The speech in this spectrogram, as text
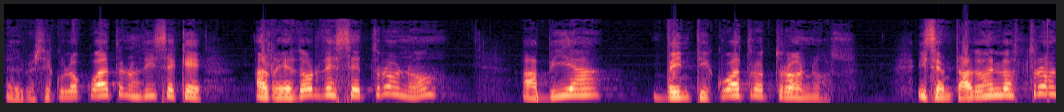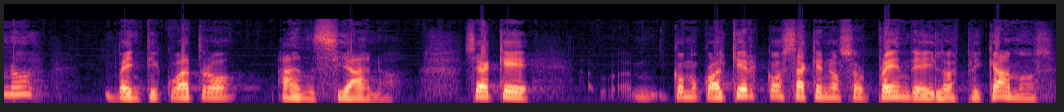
El versículo 4 nos dice que alrededor de ese trono había 24 tronos y sentados en los tronos 24 ancianos. O sea que, como cualquier cosa que nos sorprende y lo explicamos,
